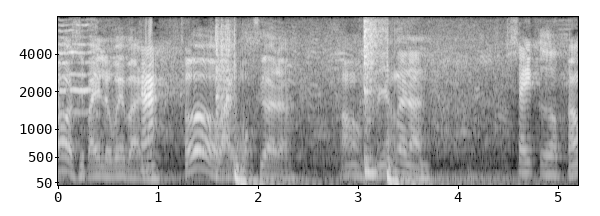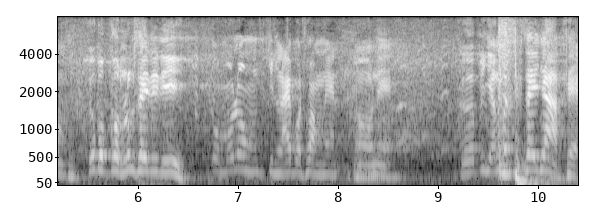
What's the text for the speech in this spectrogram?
อ๋อสิไปเลยเว้ยใบฮะ เออใบหกเสื้อละเอาไม่ยังไงนั่นใส่เกือบเอาคือบอกกลมลงใส่ดีก็มาลงกินหลายบทฟังแน่นๆเอาเนี่ยเกิดเป็นหยังมันสิใส่ยากแท้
